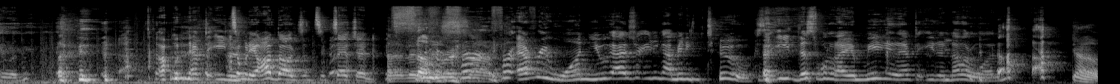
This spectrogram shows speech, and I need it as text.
it would. I wouldn't have to eat so many hot dogs in succession. Suffer. For, for every one you guys are eating, I'm eating two because I eat this one and I immediately have to eat another one. Got a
